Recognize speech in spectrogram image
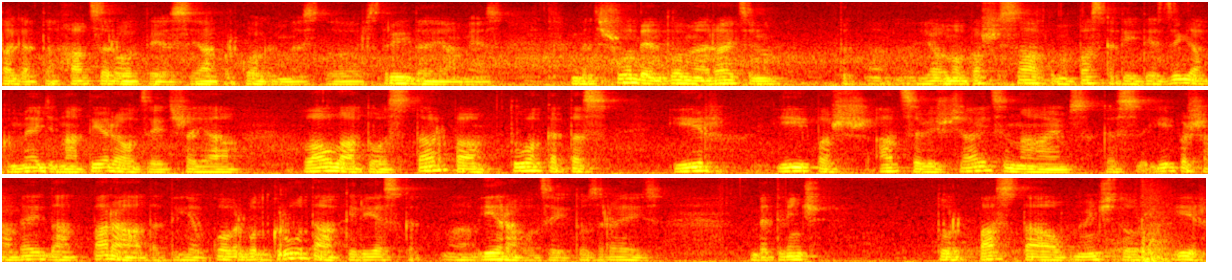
tagad atceroties, jā, par ko mēs strīdējāmies. Bet šodien tomēr aicinu jau no paša sākuma paskatīties dziļāk un mēģināt ieraudzīt šajā laulāto starpā to, ka tas ir īpašs atsevišķs aicinājums, kas īpašā veidā parāda Dievu, ko varbūt grūtāk ir ieskat, ieraudzīt uzreiz. Bet viņš tur pastāv, viņš tur ir.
